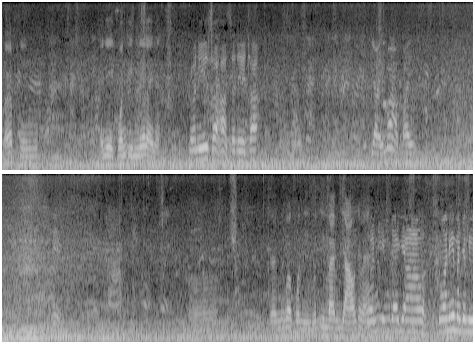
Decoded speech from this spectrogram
แป๊บหนึ่งไอ้นี่กวนอิมหรืออะไรเนี่ยตัวนี้สหัสเดชะ ใหญ่มากไปนี่อ๋อยังนึกว่ากวนอิมกวนอิมใบมันยาวใช่ไหมตัวอิมจะยาว ตัวนี้มันจะมี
